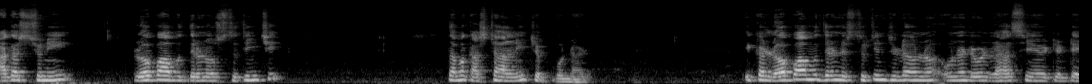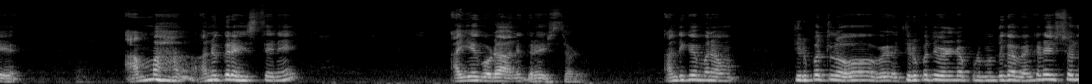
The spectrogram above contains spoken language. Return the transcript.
అగస్త్యుని లోపాముద్రను స్థుతించి తమ కష్టాలని చెప్పుకున్నాడు. ఇక్కడ లోపాముద్రని స్థుతించడంలో ఉన్నటువంటి రహస్యం ఏమిటంటే అమ్మ అనుగ్రహిస్తేనే అయ్య కూడా అనుగ్రహిస్తాడు. అందుకే మనం తిరుపతిలో తిరుపతి వెళ్ళినప్పుడు ముందుగా వెంకటేశ్వర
